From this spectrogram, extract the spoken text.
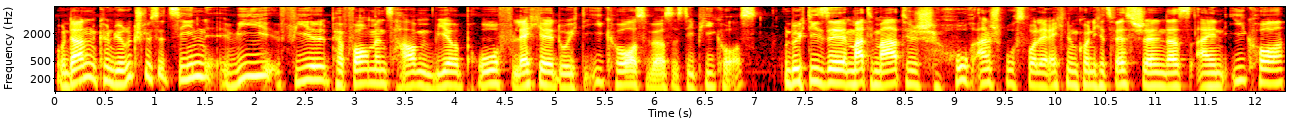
Und dann können wir Rückschlüsse ziehen, wie viel Performance haben wir pro Fläche durch die E-Cores versus die P-Cores. Und durch diese mathematisch hochanspruchsvolle Rechnung konnte ich jetzt feststellen, dass ein E-Core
